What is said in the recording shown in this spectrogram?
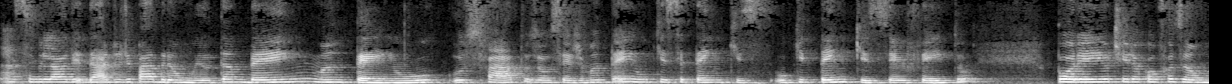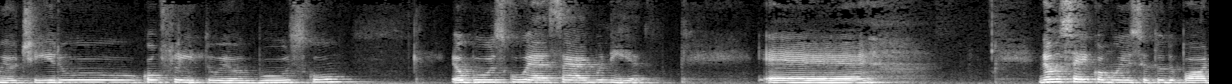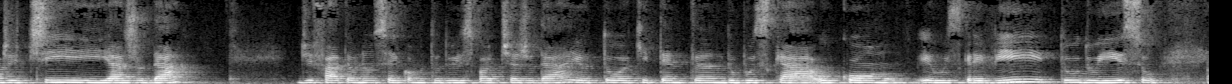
a similaridade de padrão. Eu também mantenho os fatos, ou seja, mantenho o que se tem que o que tem que ser feito. Porém, eu tiro a confusão, eu tiro o conflito, eu busco eu busco essa harmonia. É... Não sei como isso tudo pode te ajudar de fato, eu não sei como tudo isso pode te ajudar. Eu estou aqui tentando buscar o como eu escrevi tudo isso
